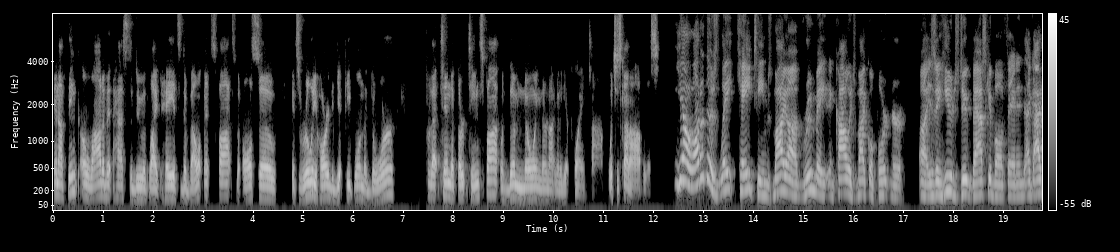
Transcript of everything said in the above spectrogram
And I think a lot of it has to do with like, hey, it's development spots, but also it's really hard to get people in the door for that 10 to 13 spot with them knowing they're not going to get playing time, which is kind of obvious. Yeah, a lot of those late K teams, my uh, roommate in college, Michael Portner, uh, is a huge Duke basketball fan, and like I,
